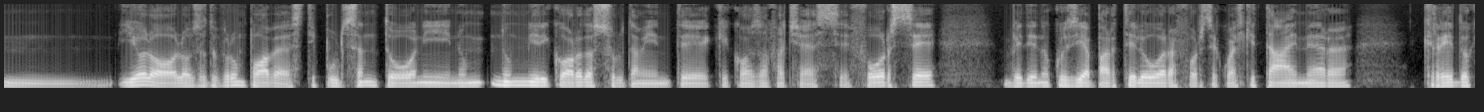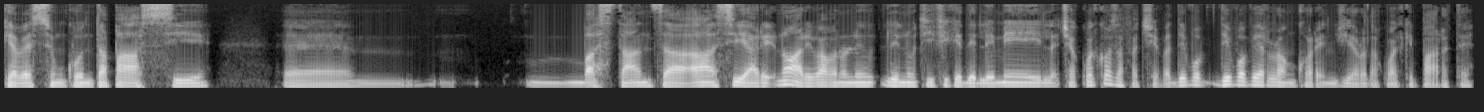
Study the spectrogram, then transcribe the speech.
Mm, io l'ho, l'ho, usato per un po', aveva questi pulsantoni, non, non, mi ricordo assolutamente che cosa facesse. Forse, vedendo così a parte l'ora, forse qualche timer, credo che avesse un contapassi. Eh, abbastanza ah sì arri- no, arrivavano le, le, notifiche delle mail cioè qualcosa faceva. Devo, devo, averlo ancora in giro da qualche parte.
